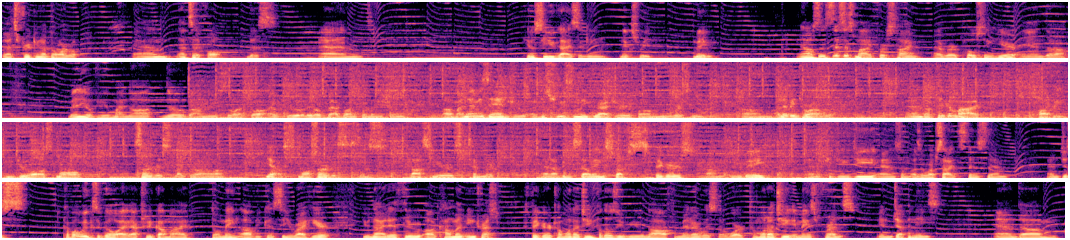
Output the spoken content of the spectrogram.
That's freaking adorable. And that's it for this. And he'll see you guys again next week. Maybe. Now, since this is my first time ever posting here, and uh, many of you might not know about me, so I thought I'd do a little background information. Uh, my name is Andrew. I just recently graduated from university. Um, I live in Toronto, and I've taken my hobby into a small service, like uh, yeah, a small service since last year September, and I've been selling stuffs figures on eBay and and some other websites since then. And just a couple weeks ago, I actually got my domain up. You can see right here, united through a common interest. Figure Tomodachi. For those of you not familiar with the word Tomodachi, it means friends in Japanese. And um,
